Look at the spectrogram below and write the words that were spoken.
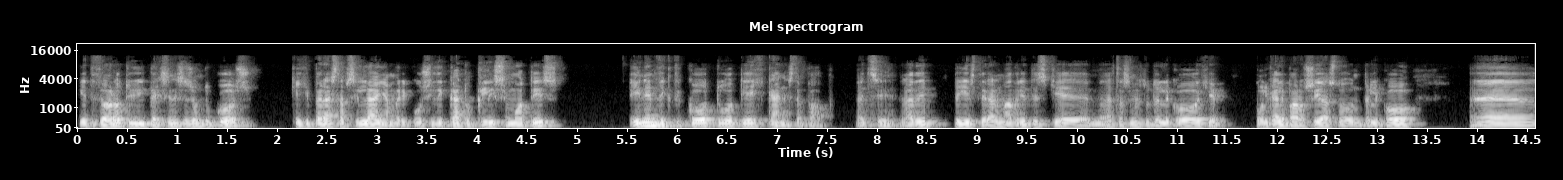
Γιατί θεωρώ ότι η περσινή σεζόν του Γκος και έχει περάσει τα ψηλά για μερικούς, ειδικά το κλείσιμο της, είναι ενδεικτικό του ότι έχει κάνει step up. Έτσι. Δηλαδή πήγε στη Real Madrid και έφτασε μέχρι τον τελικό, είχε πολύ καλή παρουσία στον τελικό. Ε,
